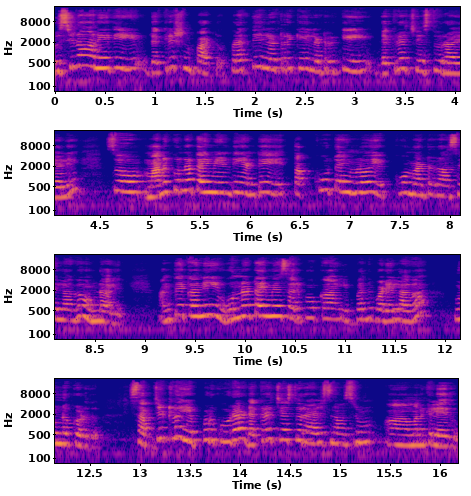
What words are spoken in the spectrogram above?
లుసిడా అనేది డెకరేషన్ పార్ట్. ప్రతి లెటర్కి లెటర్కి డెకరేట్ చేస్తూ రాయాలి. సో మనకున్న టైం ఏంటి అంటే తక్కువ టైంలో ఎక్కువ మ్యాటర్ రాసేలాగా ఉండాలి. అంతేకాని ఉన్న టైమే సరిపోక ఇబ్బంది పడేలాగా ఉండకూడదు. సబ్జెక్ట్లో ఎప్పుడు కూడా డెకరేట్ చేస్తూ రాయాల్సిన అవసరం మనకి లేదు.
